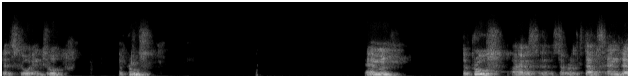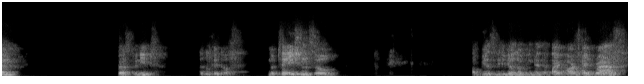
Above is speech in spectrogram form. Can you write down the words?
let's go into the proof. Um, the proof has uh, several steps, and um, first we need a little bit of notation. So obviously we are looking at a bipartite graph,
